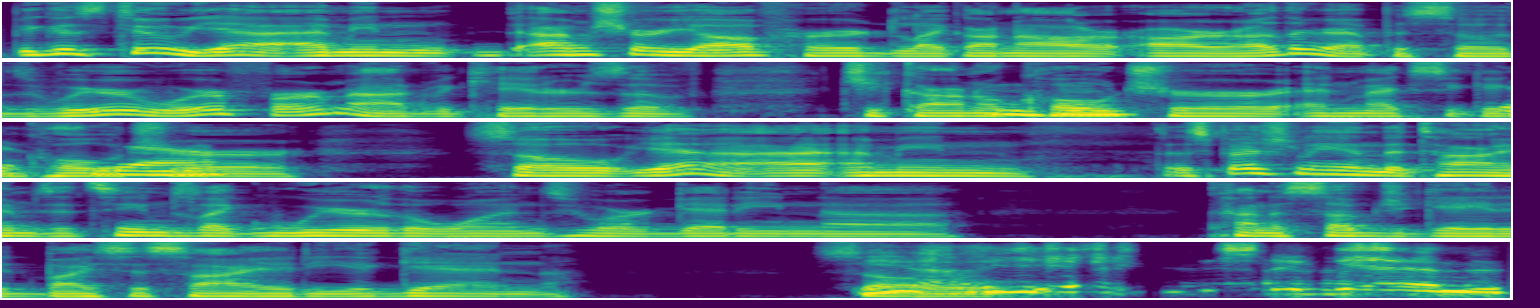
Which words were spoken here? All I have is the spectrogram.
because too yeah i mean i'm sure y'all have heard like on our our other episodes we're we're firm advocates of chicano Mhm. culture and mexican Yes, yeah. culture so yeah I, I mean especially in the times it seems like we're the ones who are getting uh kind of subjugated by society again so yeah, yeah, again.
